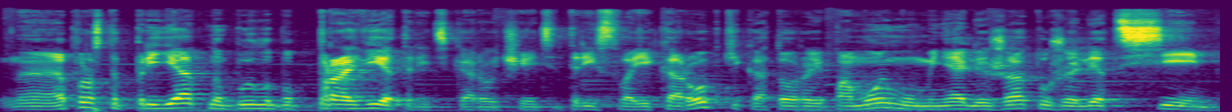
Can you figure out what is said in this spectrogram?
э, просто приятно было бы проветрить, короче, эти три свои коробки, которые, по-моему, у меня лежат уже лет семь.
